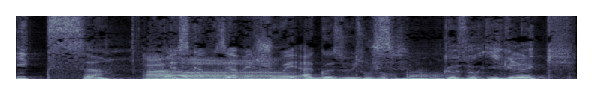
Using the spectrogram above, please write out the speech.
X. Ah, Est-ce que vous avez joué à Gozu X non. Gozo Y.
